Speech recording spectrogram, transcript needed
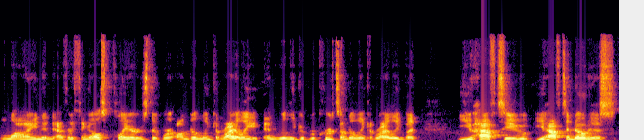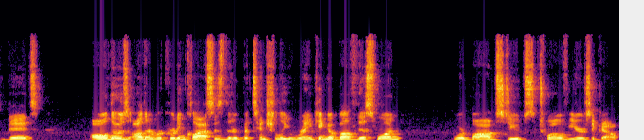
line and everything else players that were under Lincoln Riley and really good recruits under Lincoln Riley, but you have to you have to notice that all those other recruiting classes that are potentially ranking above this one were Bob Stoops 12 years ago,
